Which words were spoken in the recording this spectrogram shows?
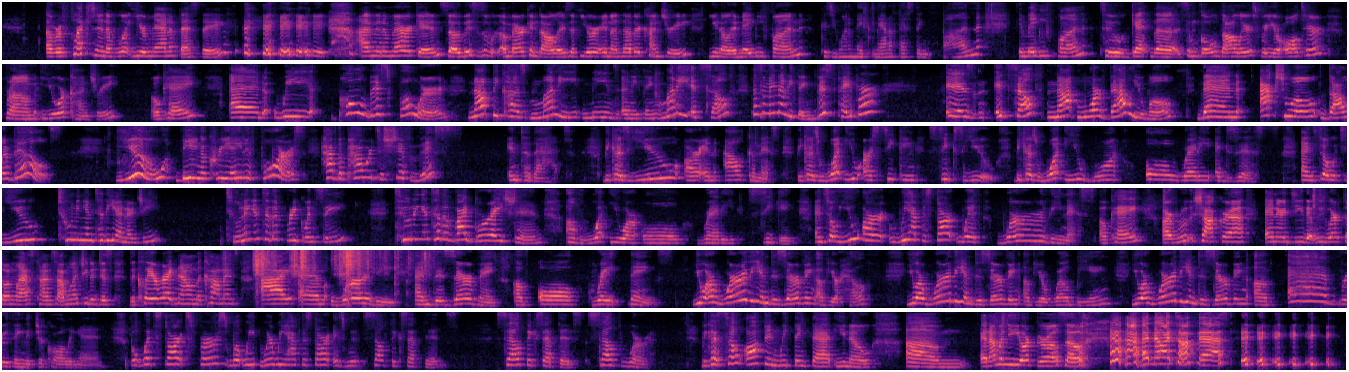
a reflection of what you're manifesting. I'm an American, so this is American dollars. If you're in another country, you know, it may be fun because you want to make manifesting fun. It may be fun to get the some gold dollars for your altar from your country, okay? And we pull this forward not because money means anything. Money itself doesn't mean anything. This paper is itself not more valuable than actual dollar bills. You, being a creative force, have the power to shift this into that because you are an alchemist, because what you are seeking seeks you, because what you want already exists. And so it's you tuning into the energy, tuning into the frequency, tuning into the vibration of what you are already seeking. And so you are, we have to start with worthiness, okay? Our root chakra energy that we worked on last time. So I want you to just declare right now in the comments I am worthy and deserving of all great things. You are worthy and deserving of your health. You are worthy and deserving of your well being. You are worthy and deserving of everything that you're calling in. But what starts first, what we where we have to start is with self-acceptance. Self-acceptance, self-worth. Because so often we think that, you know, um, and I'm a New York girl, so I know I talk fast.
